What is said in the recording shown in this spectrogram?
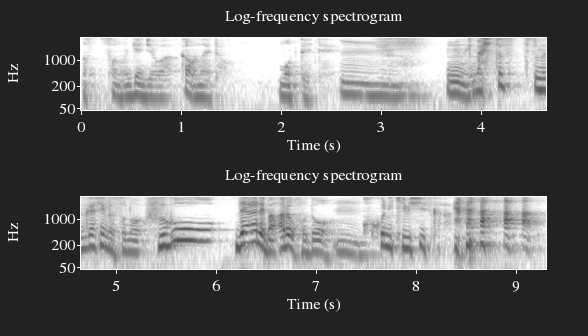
まあその現状は変わらないと思っていて、うん。うん。まあ、一つちょっと難しいのはその富豪であればあるほどうん。ここに厳しいですから、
